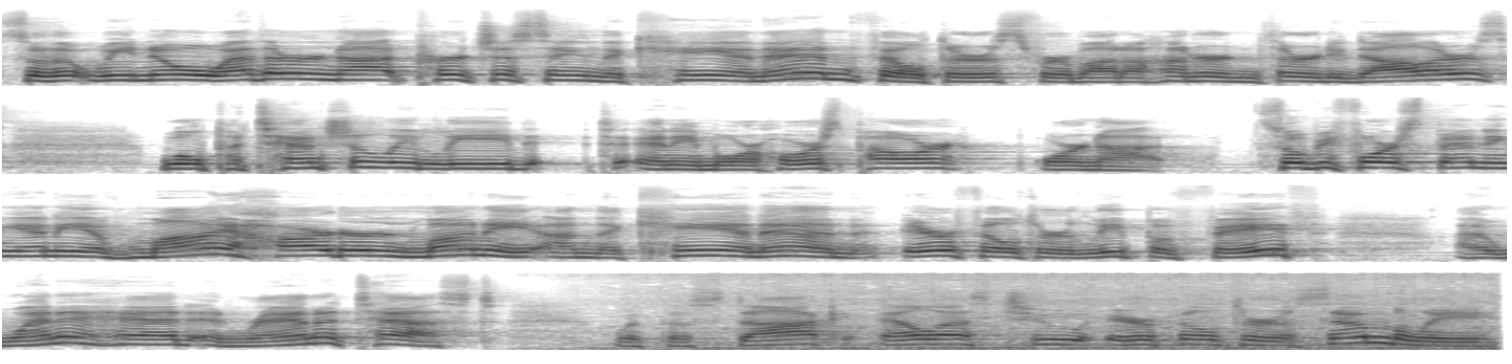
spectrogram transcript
so that we know whether or not purchasing the K&N filters for about $130 will potentially lead to any more horsepower or not. So before spending any of my hard-earned money on the K&N air filter leap of faith, I went ahead and ran a test with the stock LS2 air filter assembly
